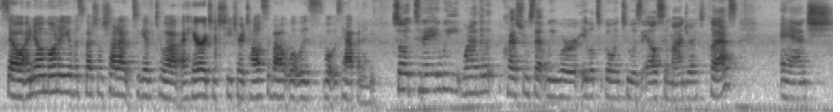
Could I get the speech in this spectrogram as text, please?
So I know Mona, you have a special shout out to give to a, a heritage teacher. Tell us about what was what was happening. So today we one of the classrooms that we were able to go into was Allison Mondrak's class, and she,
